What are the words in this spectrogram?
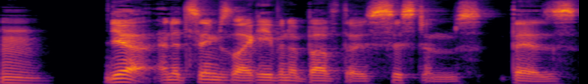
Mm. Yeah, and it seems like even above those systems, there's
